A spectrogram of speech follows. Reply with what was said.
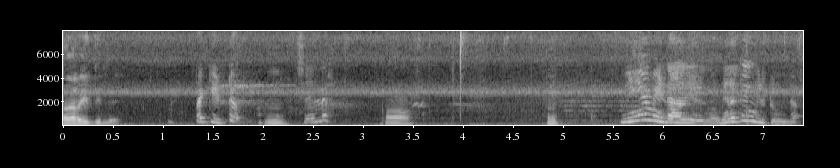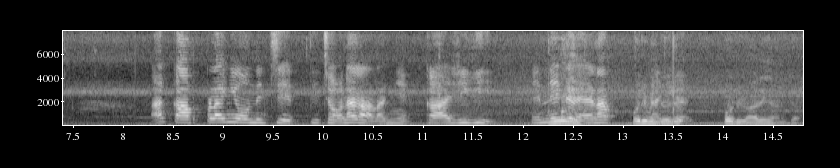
അതറിയത്തില്ലേ? കിട്ടും. ചെല്ലേ ആ. നീയും മിണ്ടാതിരുന്നു? നിനക്കും കിട്ടൂല. ആ കപ്പളങ്ങി ഒന്ന് ചെത്തി ചൊന കളഞ്ഞ് കഴുകി. എന്നിട്ട് വേണം ഒരു മിനിറ്റ് ഒരു ഒരു കാര്യം കാണിക്കാം.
